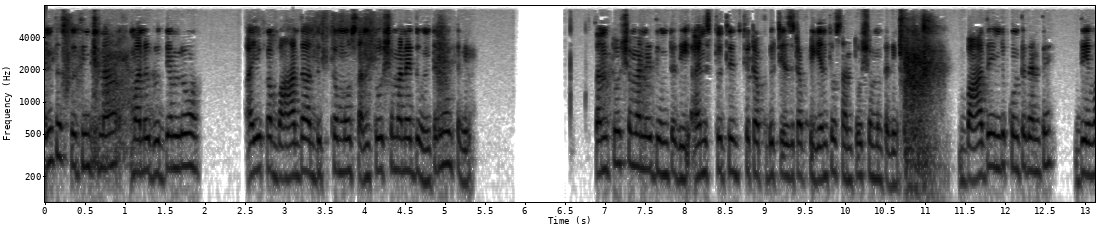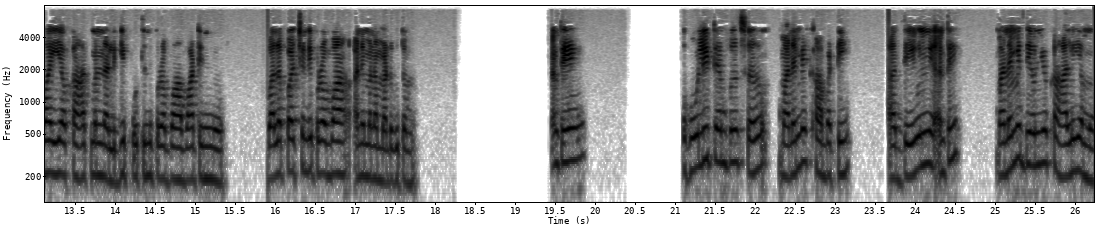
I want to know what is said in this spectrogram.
ఎంత స్థుతించినా మన హృదయంలో ఆ యొక్క బాధ దుఃఖము సంతోషం అనేది ఉంటూనే ఉంటుంది. సంతోషం అనేది ఉంటుంది. ఆయన స్థుతించేటప్పుడు చేసేటప్పుడు ఎంతో సంతోషం ఉంటుంది. బాధ ఎందుకు ఉంటదంటే దేవా ఈ యొక్క ఆత్మను నలిగిపోతుంది ప్రభా వాటిని బలపరచండి ప్రభా అని మనం అడుగుతాం. అంటే హోలీ టెంపుల్స్ మనమే కాబట్టి ఆ దేవుణ్ణి అంటే మనమే దేవుని యొక్క ఆలయము.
